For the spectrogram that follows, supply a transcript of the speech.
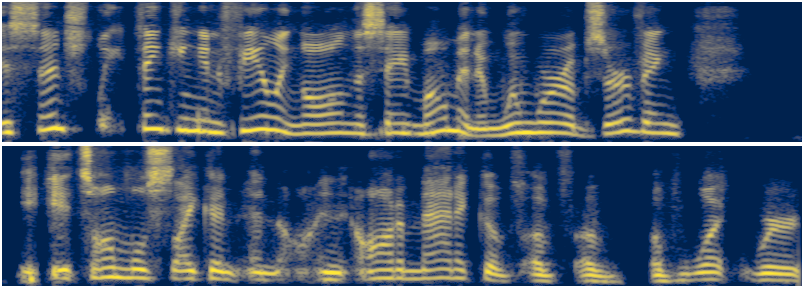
essentially thinking and feeling all in the same moment. And when we're observing, it's almost like an, an, an automatic of, of, of, of, what we're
